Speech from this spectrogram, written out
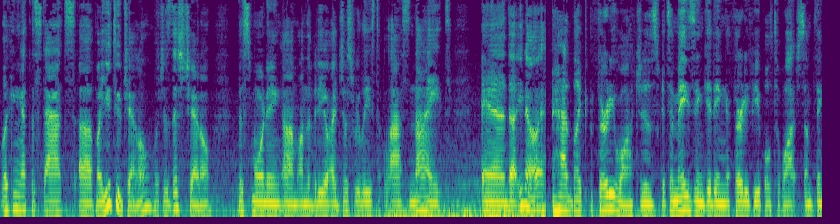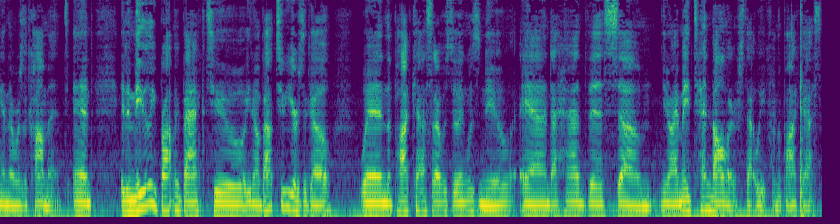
looking at the stats of my YouTube channel, which is this channel, this morning um, on the video I just released last night. And, uh, you know, it had like 30 watches. It's amazing getting 30 people to watch something and there was a comment. And it immediately brought me back to, you know, about two years ago when the podcast that I was doing was new and I had this, um, you know, I made $10 that week from the podcast.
